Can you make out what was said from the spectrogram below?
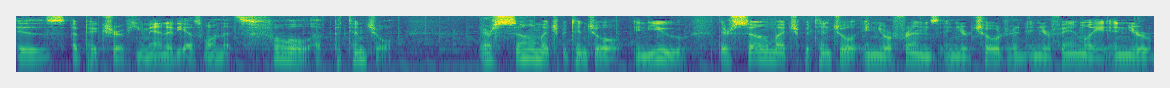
is a picture of humanity as one that's full of potential. There's so much potential in you. There's so much potential in your friends, in your children, in your family, in your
